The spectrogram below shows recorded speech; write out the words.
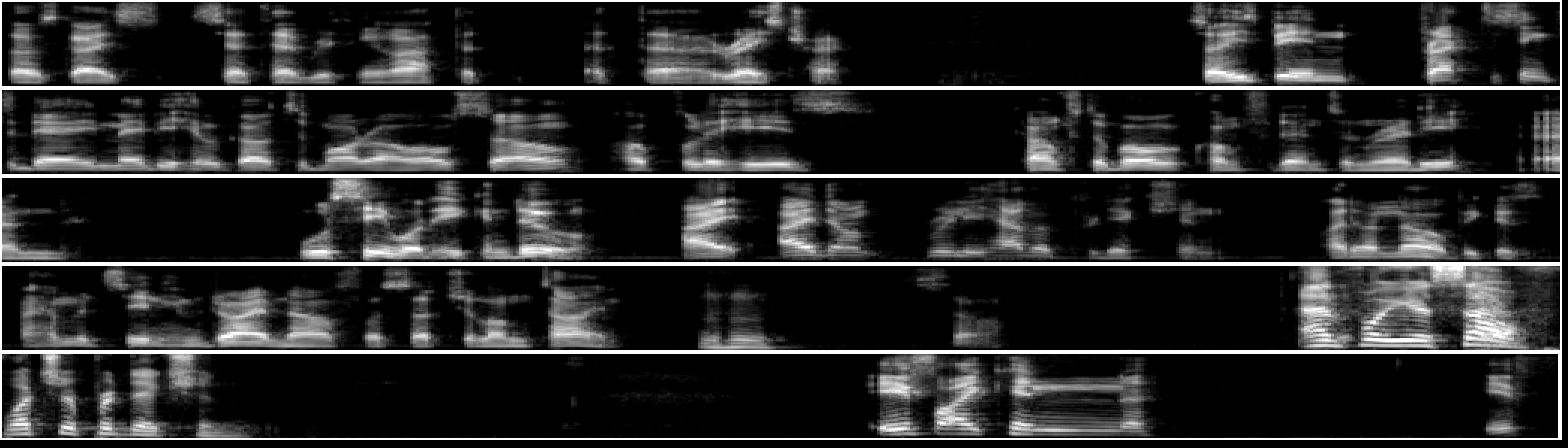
those guys set everything up at at the racetrack. So he's been practicing today. Maybe he'll go tomorrow also. Hopefully he's comfortable, confident, and ready, and we'll see what he can do. I I don't really have a prediction. I don't know because I haven't seen him drive now for such a long time. Mhm. So and for yourself, what's your prediction? if I can, if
